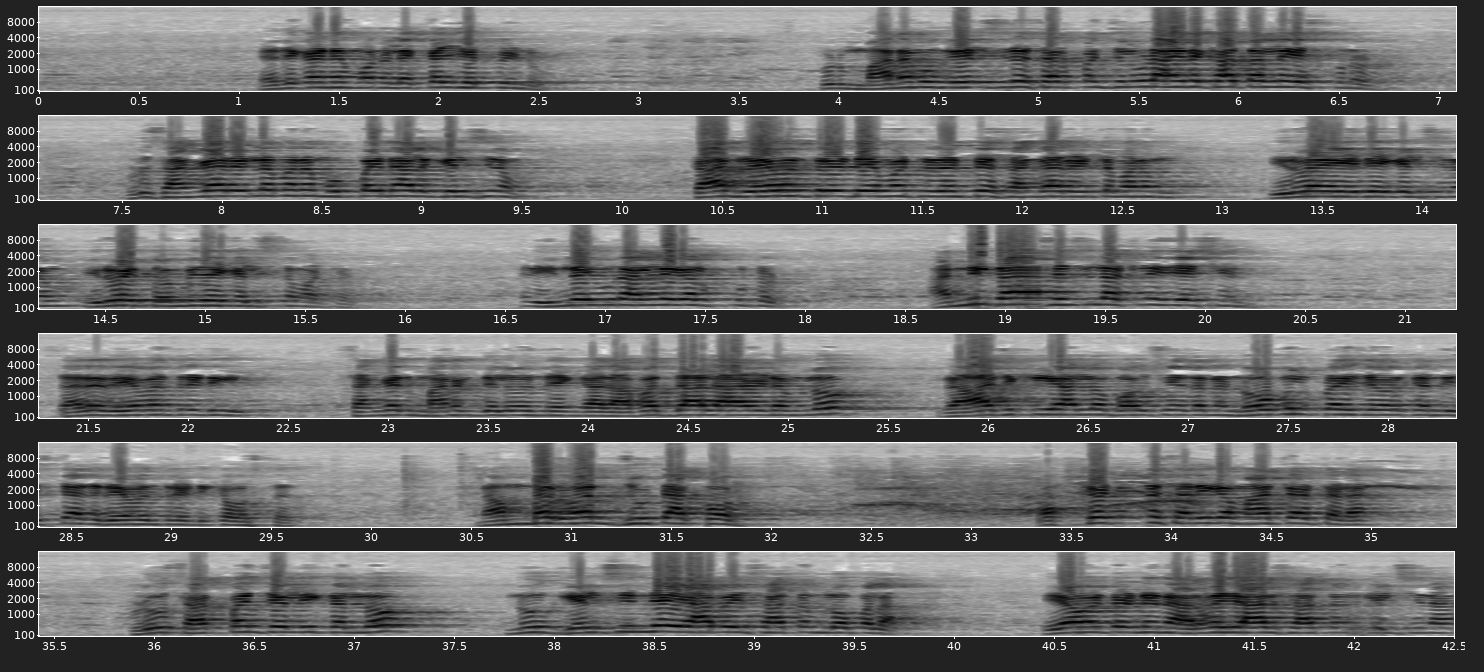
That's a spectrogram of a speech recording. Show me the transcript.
ఎందుకంటే మొన్న లెక్కలు చెప్పిండు. ఇప్పుడు మనము గెలిచిన సర్పంచులు కూడా ఆయన ఖాతాల్లో వేసుకున్నాడు. ఇప్పుడు సంగారెడ్డిలో మనం ముప్పై నాలుగు గెలిచినాం. కానీ రేవంత్ రెడ్డి ఏమంటాడంటే సంగారెడ్డిలో మనం ఇరవై ఐదే గెలిచినాం ఇరవై తొమ్మిదే గెలిచినాం అంటాడు. మరి కూడా అన్నే కలుపుకుంటాడు. అన్ని కాన్ఫరెన్స్లు అట్లనే చేసిండు. సరే రేవంత్ రెడ్డి సంగతి మనకు తెలియదు ఏం కాదు. అబద్ధాలు ఆడడంలో రాజకీయాల్లో భవిష్యత్ ఏదైనా నోబెల్ ప్రైజ్ ఎవరికైనా ఇస్తే అది రేవంత్ రెడ్డికే వస్తుంది. నంబర్ వన్ జూటా కోర్ ఒక్కటే సరిగా మాట్లాడతాడా? ఇప్పుడు సర్పంచ్ ఎన్నికల్లో నువ్వు గెలిచిందే యాభై శాతం లోపల. ఏమంటాడు నేను అరవై ఆరు శాతం గెలిచిన?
